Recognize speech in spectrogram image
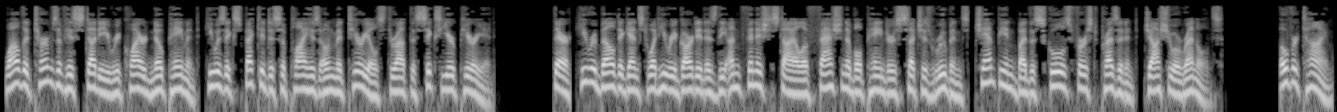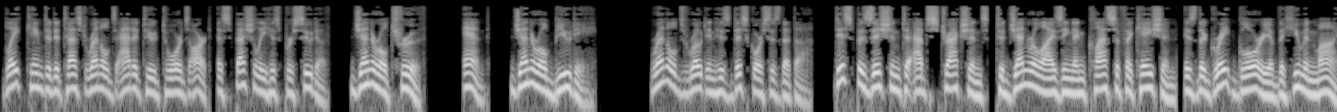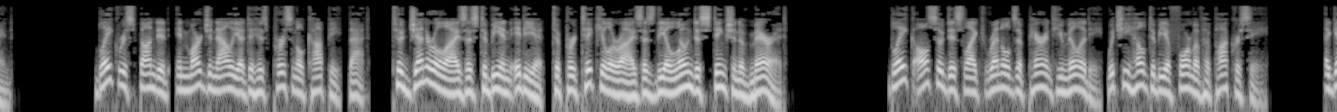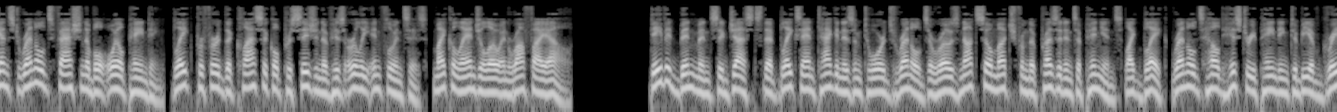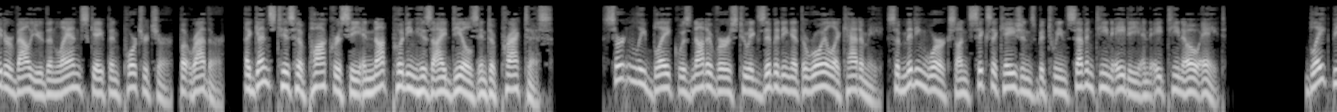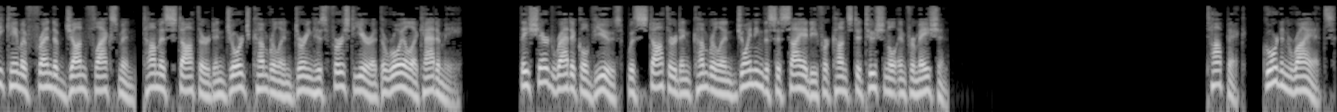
While the terms of his study required no payment, he was expected to supply his own materials throughout the six-year period. There, he rebelled against what he regarded as the unfinished style of fashionable painters such as Rubens, championed by the school's first president, Joshua Reynolds. Over time, Blake came to detest Reynolds' attitude towards art, especially his pursuit of «general truth» and «general beauty». Reynolds wrote in his discourses that the «disposition to abstractions, to generalizing and classification, is the great glory of the human mind». Blake responded, in marginalia to his personal copy, that, "...to generalize is to be an idiot, to particularize is the alone distinction of merit." Blake also disliked Reynolds' apparent humility, which he held to be a form of hypocrisy. Against Reynolds' fashionable oil painting, Blake preferred the classical precision of his early influences, Michelangelo and Raphael, David Bindman suggests that Blake's antagonism towards Reynolds arose not so much from the president's opinions like Blake, Reynolds held history painting to be of greater value than landscape and portraiture, but rather, "...against his hypocrisy in not putting his ideals into practice." Certainly Blake was not averse to exhibiting at the Royal Academy, submitting works on six occasions between 1780 and 1808. Blake became a friend of John Flaxman, Thomas Stothard and George Cumberland during his first year at the Royal Academy. They shared radical views, with Stothard and Cumberland joining the Society for Constitutional Information. Gordon riots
